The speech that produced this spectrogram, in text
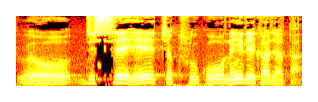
तो जिससे चक्षु को नहीं देखा जाता,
